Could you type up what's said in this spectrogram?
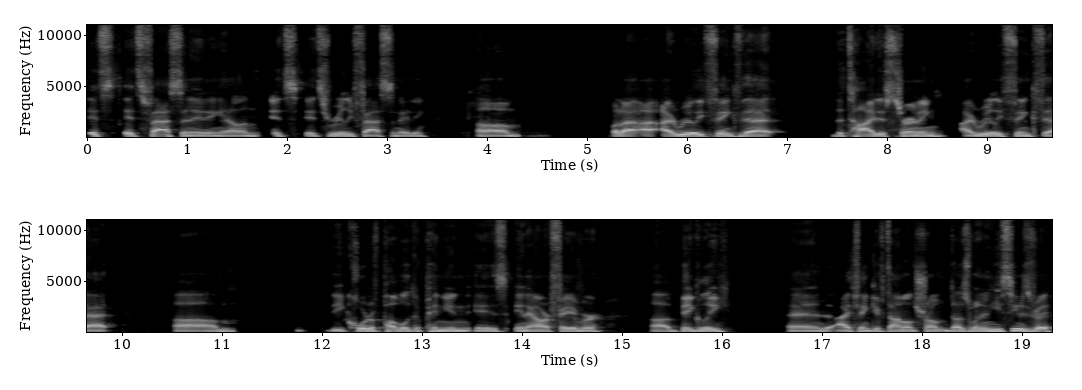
it's it's fascinating, Alan. It's it's really fascinating. Um, but I I I really think that the tide is turning. I really think that um, the court of public opinion is in our favor, uh, bigly. And I think if Donald Trump does win, and he seems very,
